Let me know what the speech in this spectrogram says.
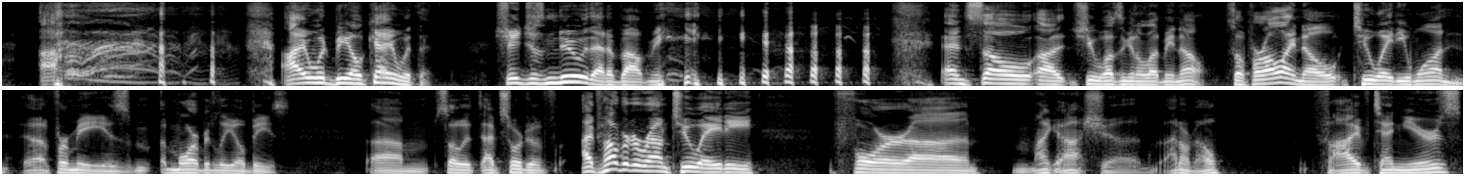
I would be okay with it. She just knew that about me. and so uh, she wasn't going to let me know. So for all I know, 281 uh, for me is morbidly obese. Um, so it, I've sort of I've hovered around 280 for uh, my gosh, uh, I don't know, five, ten years,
